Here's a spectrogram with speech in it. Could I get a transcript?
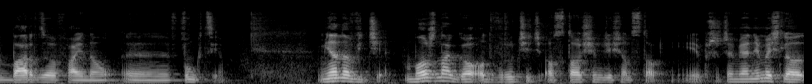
bardzo fajną funkcję. Mianowicie, można go odwrócić o 180 stopni. Przy czym ja nie myślę,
